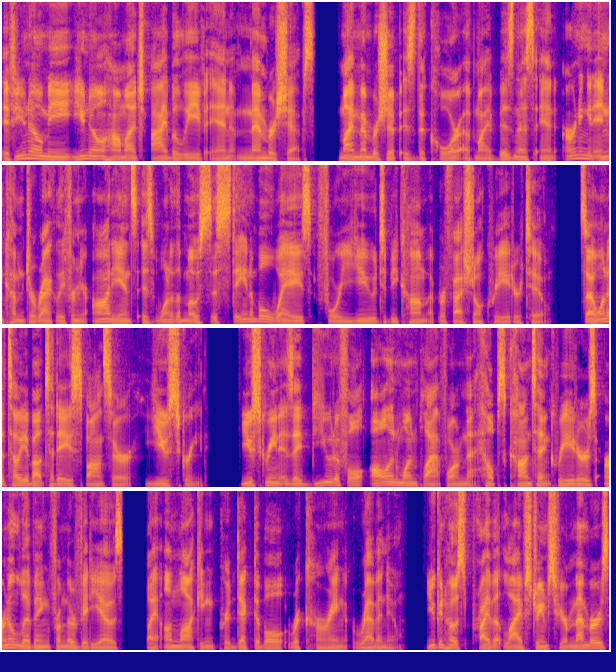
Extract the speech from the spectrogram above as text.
If you know me, you know how much I believe in memberships. My membership is the core of my business, and earning an income directly from your audience is one of the most sustainable ways for you to become a professional creator, too. So, I want to tell you about today's sponsor, Uscreen. Uscreen is a beautiful all in one platform that helps content creators earn a living from their videos by unlocking predictable, recurring revenue. You can host private live streams for your members,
